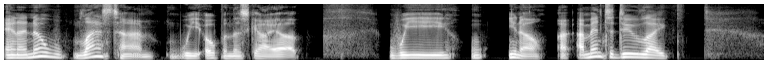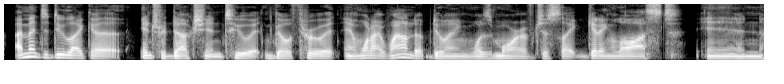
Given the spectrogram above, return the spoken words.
And I know last time we opened this guy up, we, you know, I, I meant to do like, I meant to do like a introduction to it and go through it. And what I wound up doing was more of just like getting lost in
